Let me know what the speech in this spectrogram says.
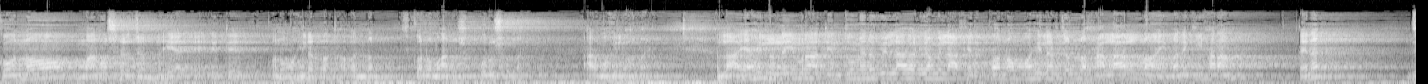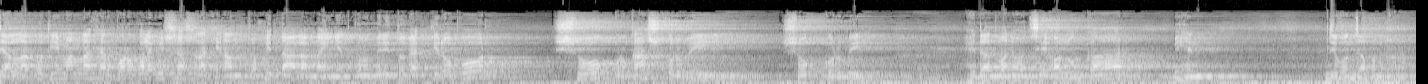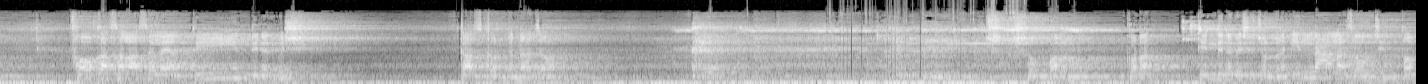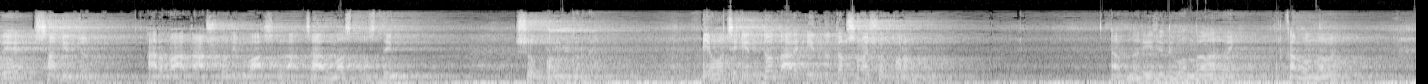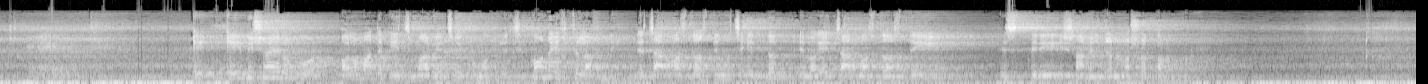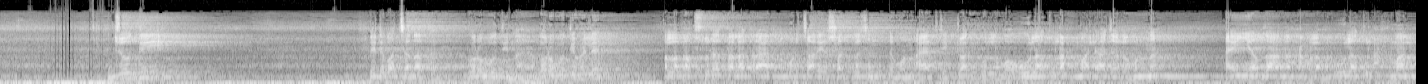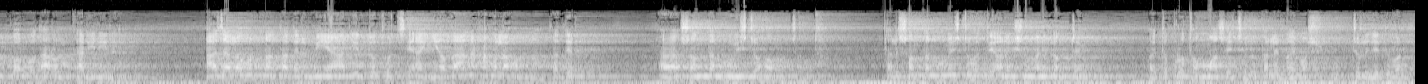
কোন মানুষের জন্য এতে কোন মহিলার কথা অন্য, কোন মানুষ পুরুষও নয়, আর মহিলাও নয়। লা ইয়াহিল্লু লিইমরাতিন তুমিনু বিল্লাহি ওয়াল ইয়াউমিল আখির। কোন মহিলার জন্য হালাল নয় মানে কি হারাম? তাই না? যে আল্লাহর প্রতি ইমান রাখে আর পরকালে বিশ্বাস রাখে। আন্তহিদ্দা আলা মাইয়াত। কোন মৃত ব্যক্তির ওপর শোক প্রকাশ করবে, শোক করবে। হেদাত মানে হচ্ছে অলঙ্কার বিহীন জীবনযাপন করা। তিন দিনের বেশি। কাজকর্মে না যাওয়া। শোক পালন করা তিন দিনের বেশি চলবে না। ইল্লা আলা জৌজিন তবে স্বামীর জন্য। আর বা তাশরিন ওয়াসরা চার মাস, দশ দিন শোক পালন করবে। এ হচ্ছে ইদ্যুৎ আর ইদ্যুতের সময় শোক পালন করবে। আপনার ইয়ে যদি বন্ধ না হয় কার বন্ধ হবে? এই বিষয়ের ওপর অলমাদের ইজমা রয়েছে, ঐক্যমত রয়েছে। কোনো ইখতলাফ নেই যে চার মাস দশ দিন হচ্ছে ইদ্যত এবং এই চার মাস দশ দিন স্ত্রী স্বামীর জন্য করবে যদি পেটে বাচ্চা না থাকে, গর্ভবতী না হয়, গর্ভবতী হইলে আল্লাহ বাকসুরা তালাক আয়াত নম্বর চার এরশাদ করেছেন যেমন আয়াতটি একটু আগে বললাম বা উলাতুল আহমাল আজাল হন্না উলাতুল আহমাল গর্ভধারণকারিনীরা আজাল হন্না তাদের মেয়াদ ইদ্যুৎ হচ্ছে, আইয়াদান হামলা হন্না তাদের সন্তান ভূমিষ্ঠ হওয়া পর্যন্ত। তাহলে সন্তান ভূমিষ্ঠ হতে অনেক সময় লং টাইম হয়তো প্রথম মাসে ছিল, তাহলে নয় মাস চলে যেতে পারে।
